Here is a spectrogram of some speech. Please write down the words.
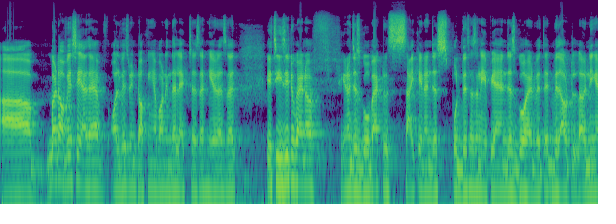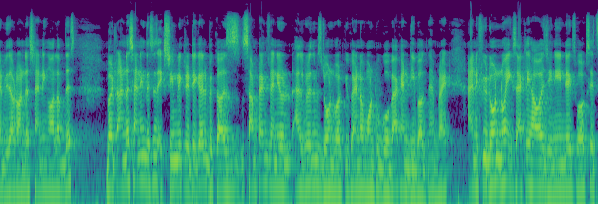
Uh, but obviously, as I have always been talking about in the lectures and here as well, it's easy to kind of you know just go back to Scikit and just put this as an API and just go ahead with it without learning and without understanding all of this. But understanding this is extremely critical because sometimes when your algorithms don't work you kind of want to go back and debug them right? And if you don't know exactly how a Gini index works it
